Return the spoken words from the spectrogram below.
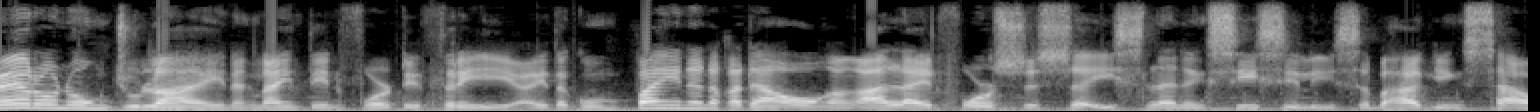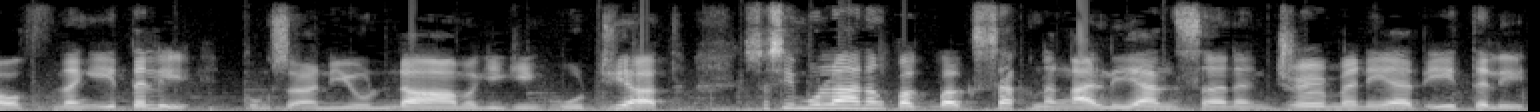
Pero noong July ng 1943 ay tagumpay na nakadaong ang Allied forces sa isla ng Sicily sa bahaging south ng Italy kung saan yun na magiging hudyat sa simula ng pagbagsak ng alyansa ng Germany at Italy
